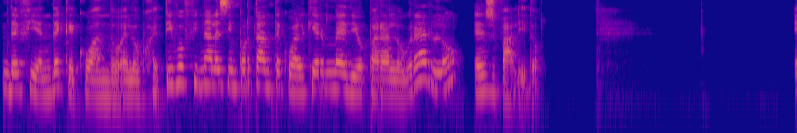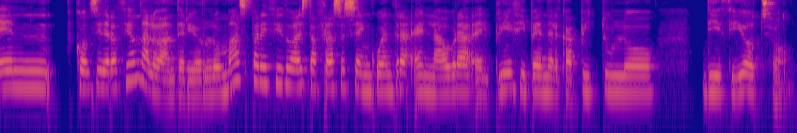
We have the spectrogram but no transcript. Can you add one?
defiende que cuando el objetivo final es importante, cualquier medio para lograrlo es válido. En consideración a lo anterior, lo más parecido a esta frase se encuentra en la obra El Príncipe en el capítulo 18,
